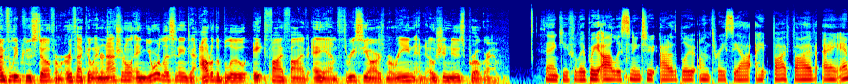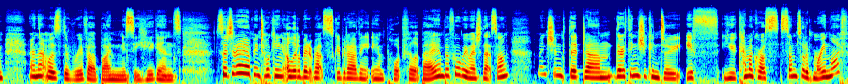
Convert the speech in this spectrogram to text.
I'm Philippe Cousteau from Earth Echo International, and you're listening to Out of the Blue 855 AM 3CR's Marine and Ocean News program. Thank you, Philippe. We are listening to Out of the Blue on 3CR 855 AM, and that was The River by Missy Higgins. So, today I've been talking a little bit about scuba diving in Port Phillip Bay, and before we went to that song, I mentioned that um, there are things you can do if you come across some sort of marine life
